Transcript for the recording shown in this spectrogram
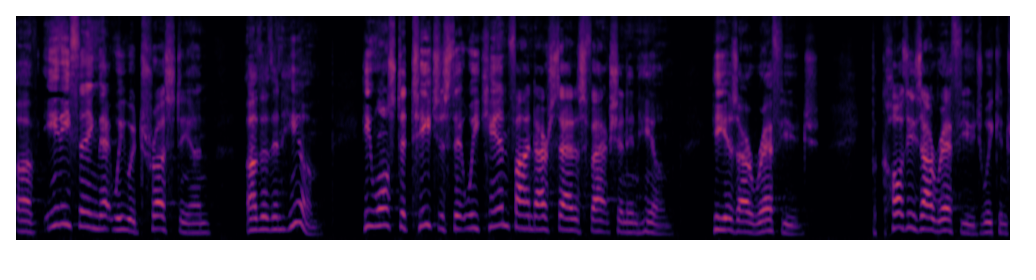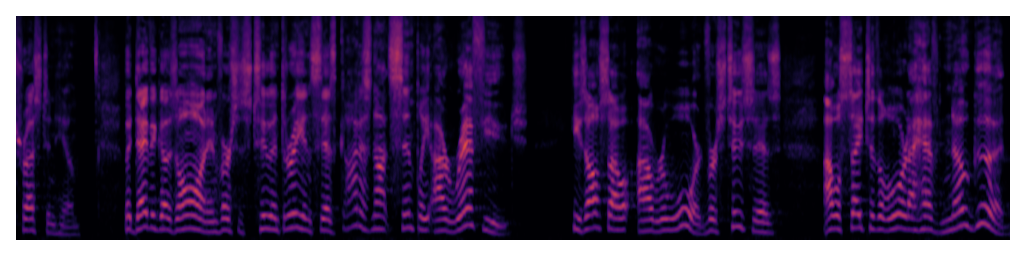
of anything that we would trust in other than Him. He wants to teach us that we can find our satisfaction in Him. He is our refuge. Because He's our refuge, we can trust in Him. But David goes on in verses 2 and 3 and says, God is not simply our refuge, He's also our reward. Verse 2 says, I will say to the Lord, I have no good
